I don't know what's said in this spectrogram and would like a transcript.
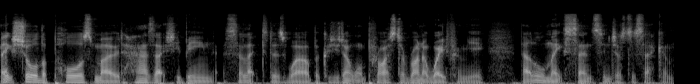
Make sure the pause mode has actually been selected as well because you don't want price to run away from you. That all makes sense in just a second.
